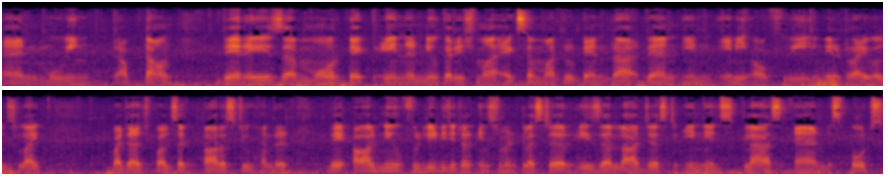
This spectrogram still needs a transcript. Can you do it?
and moving uptown. There is uh, more tech in new Karizma XMR 210 than in any of the immediate rivals like Bajaj Pulsar RS200. The all new fully digital instrument cluster is the largest in its class and sports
